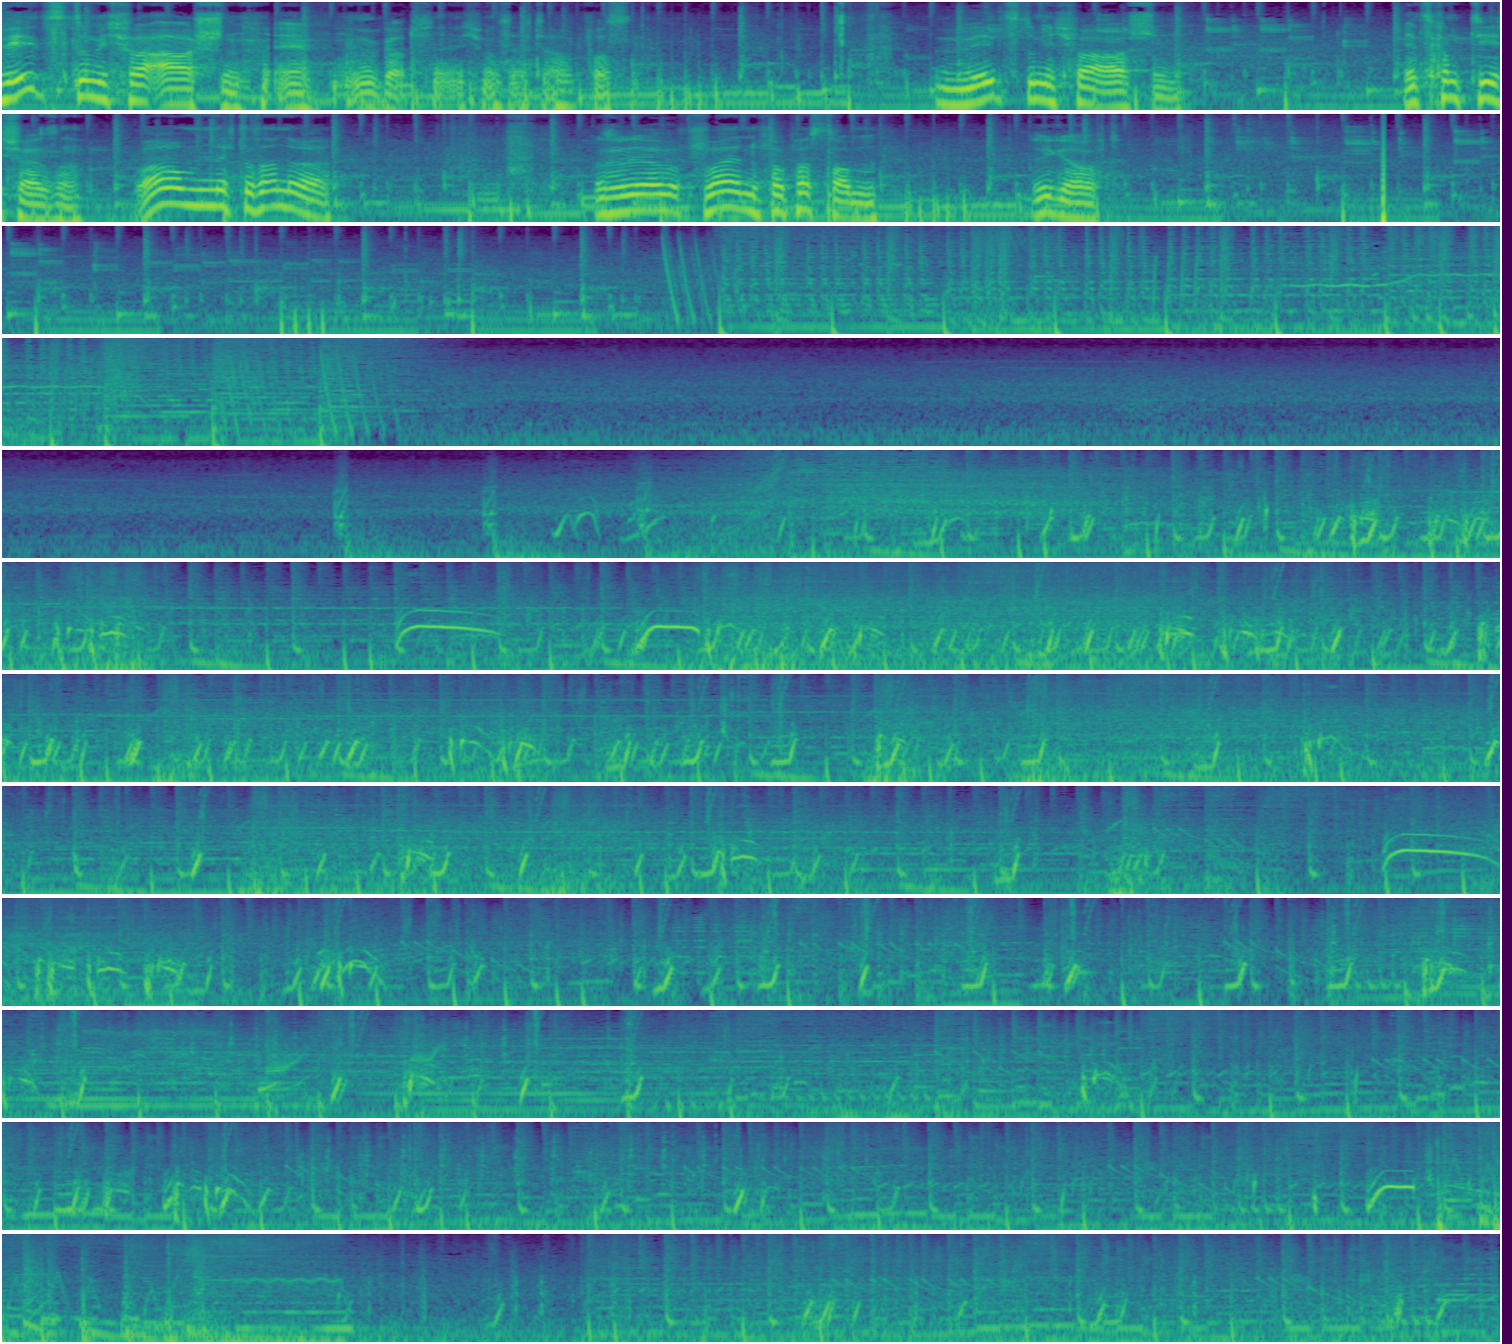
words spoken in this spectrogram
Willst du mich verarschen? Äh, oh Gott, ich muss echt aufpassen. Willst du mich verarschen? Jetzt kommt die Scheiße. Warum nicht das andere? Also wir vorhin verpasst haben. Ekelhaft. What?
